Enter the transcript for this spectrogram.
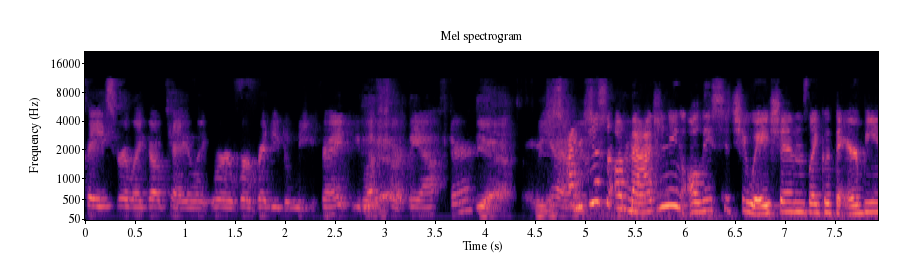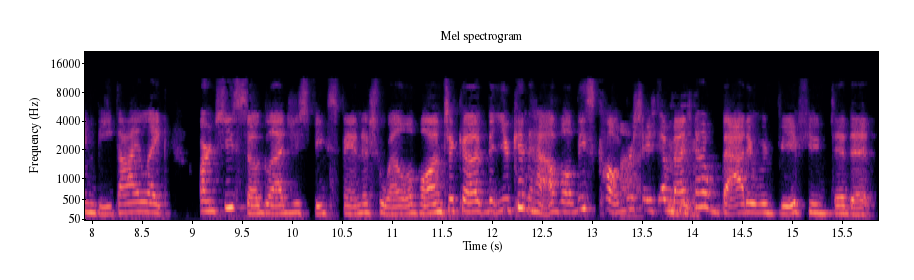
face, we're like, okay, like we're we're ready to leave, right? We left yeah. shortly after. Yeah. Just, yeah. I'm just imagining all these situations, like with the Airbnb guy, like aren't you so glad you speak Spanish well, Avantika, that you can have all these conversations? Imagine how bad it would be if you did it.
